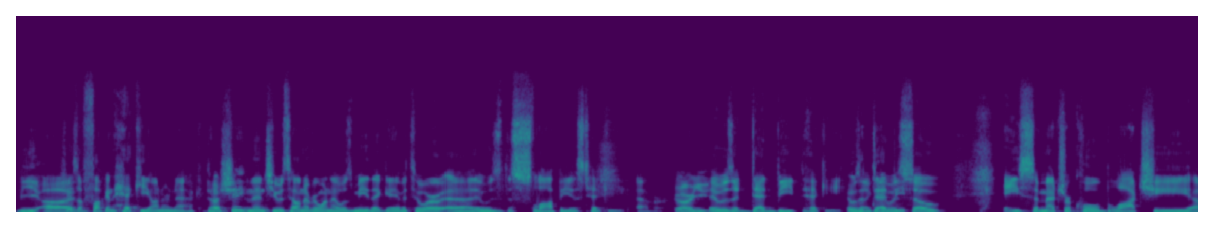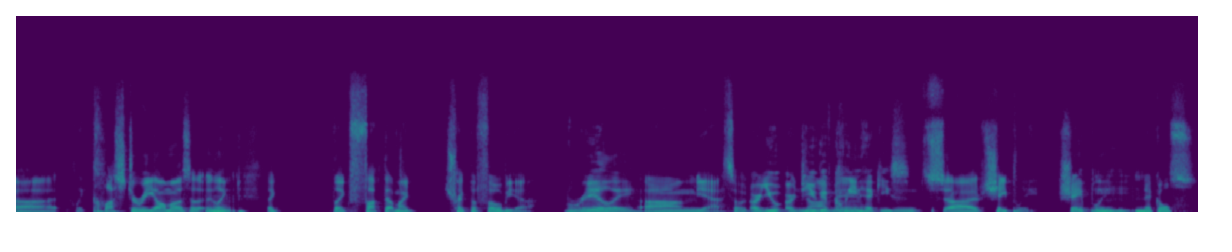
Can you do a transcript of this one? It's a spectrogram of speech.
Yeah, uh, She has a fucking hickey on her neck. does she? And then she was telling everyone that was me that gave it to her. Uh, it was the sloppiest hickey ever. Are you? It was a deadbeat hickey. It was a dead. It was so asymmetrical, blotchy, uh, like clustery almost. uh, Like like like fucked up my trypophobia. really? Um, yeah. So Are you? Are, do you give me. clean hickeys? Mm, uh, shapely. Shapely. Mhm. Nichols?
